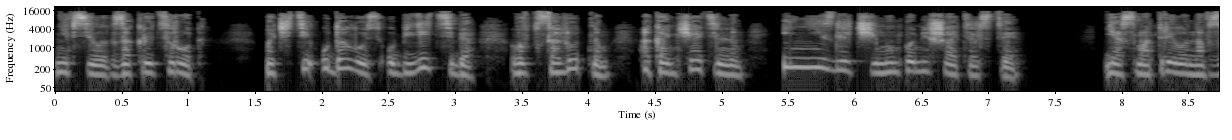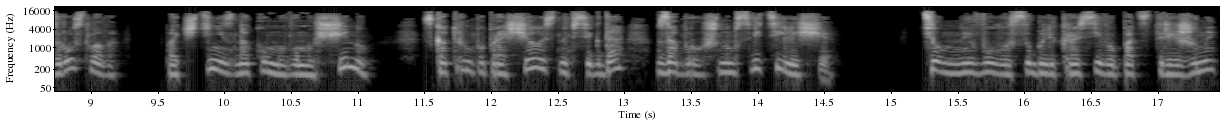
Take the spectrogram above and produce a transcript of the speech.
не в силах закрыть рот, почти удалось убедить себя в абсолютном, окончательном и неизлечимом помешательстве. Я смотрела на взрослого, почти незнакомого мужчину, с которым попрощалась навсегда в заброшенном святилище. Темные волосы были красиво подстрижены,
